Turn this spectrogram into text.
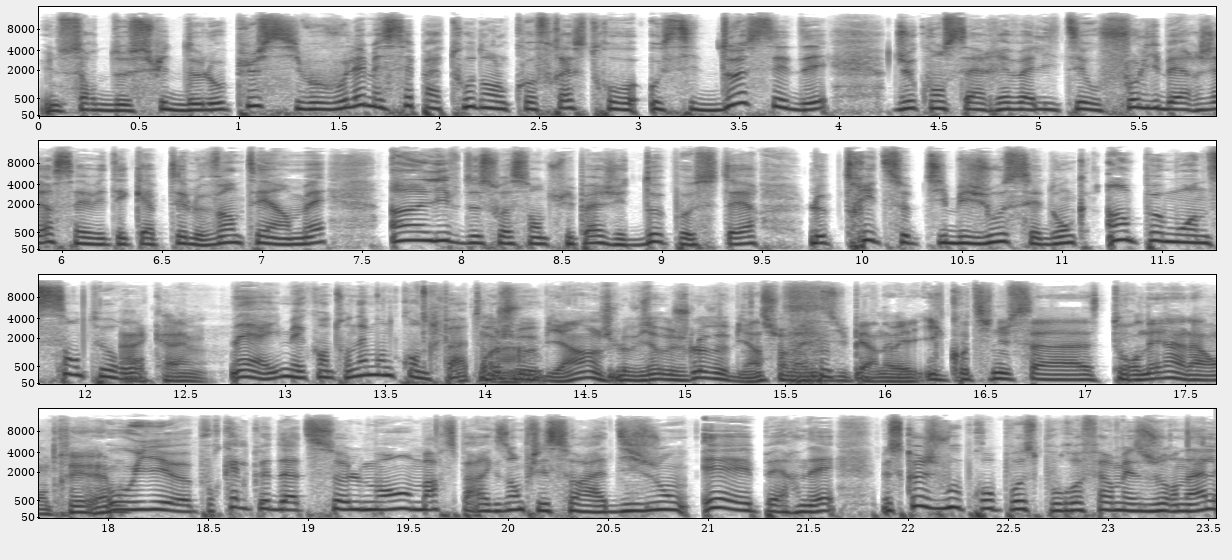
une sorte de suite de l'opus si vous voulez, mais c'est pas tout. Dans le coffret se trouvent aussi deux CD du concert Rivalité aux Folies Bergères, ça avait été capté le 21 mai, un livre de 68 pages et deux posters. Le prix de ce petit bijou, c'est donc un peu moins de 100 euros. Ah, quand même. Mais, quand on aime, on ne compte pas. Moi, je veux bien, je le, veux- je le veux bien sur ma liste du Père Noël. Il continue sa tournée à la rentrée, M Oui, euh, pour quelques dates seulement. En mars, par exemple, il sera à Dijon et à Épernay. Mais ce que je vous propose pour refermer ce journal,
